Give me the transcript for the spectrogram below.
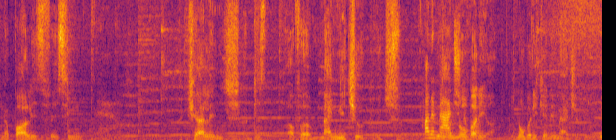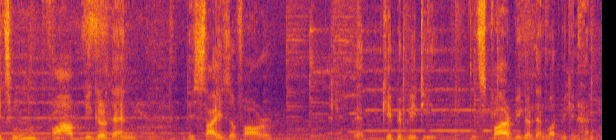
Nepal is facing a challenge of a magnitude which unimaginable. You know, nobody nobody can imagine. It's far bigger than the size of our uh, capability. It's far bigger than what we can handle.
